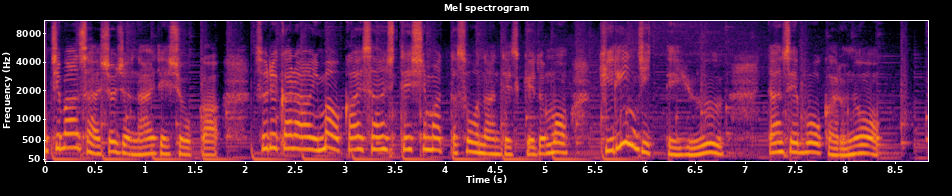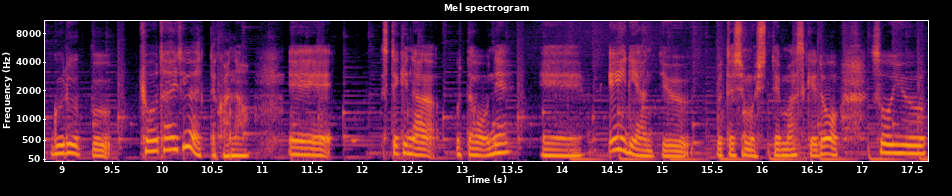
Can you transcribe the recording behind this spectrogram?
一番最初じゃないでしょうか。それから今は解散してしまったそうなんですけどもキリンジっていう男性ボーカルのグループ兄弟デュオやったかな、えー、素敵な歌をねえー、エイリアンっていう私も知ってますけどそういう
